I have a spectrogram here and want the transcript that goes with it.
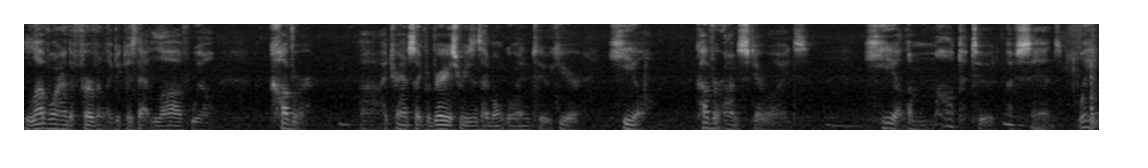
love one another fervently, because that love will cover." Uh, I translate for various reasons I won't go into here. Heal, cover on steroids, heal a multitude of sins. Wait,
